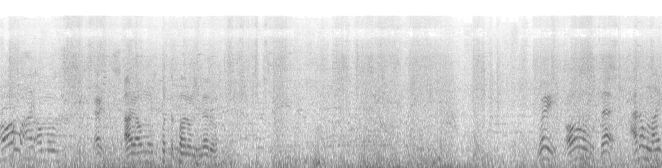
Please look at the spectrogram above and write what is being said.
Oh, I almost... I almost put the putt on the middle. Wait, oh, that. I don't like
